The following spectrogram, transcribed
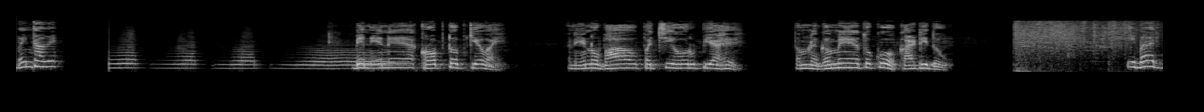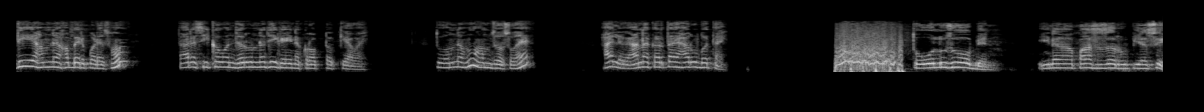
બંધા હવે? બેન, એને ક્રોપ ટોપ કહેવાય. અને એનો ભાવ પચીસો રૂપિયા છે તમને ગમે તો કહો, કાઢી દઉં. એ બધી અમને ખબર પડે છે તારે શીખવવાની જરૂર નથી એને ક્રોપ ટોપ કહેવાય. તું અમને શું સમજો છો હે? હાલે, આના કરતા સારું બતાય. તો ઓલું જુઓ બેન, એના પાંચ હજાર રૂપિયા છે.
